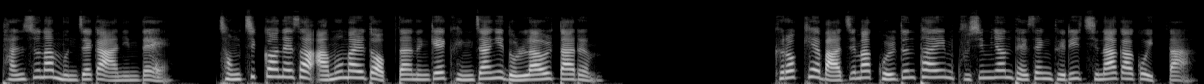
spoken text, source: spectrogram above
단순한 문제가 아닌데 정치권에서 아무 말도 없다는 게 굉장히 놀라울 따름. 그렇게 마지막 골든타임 90년 대생들이 지나가고 있다.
